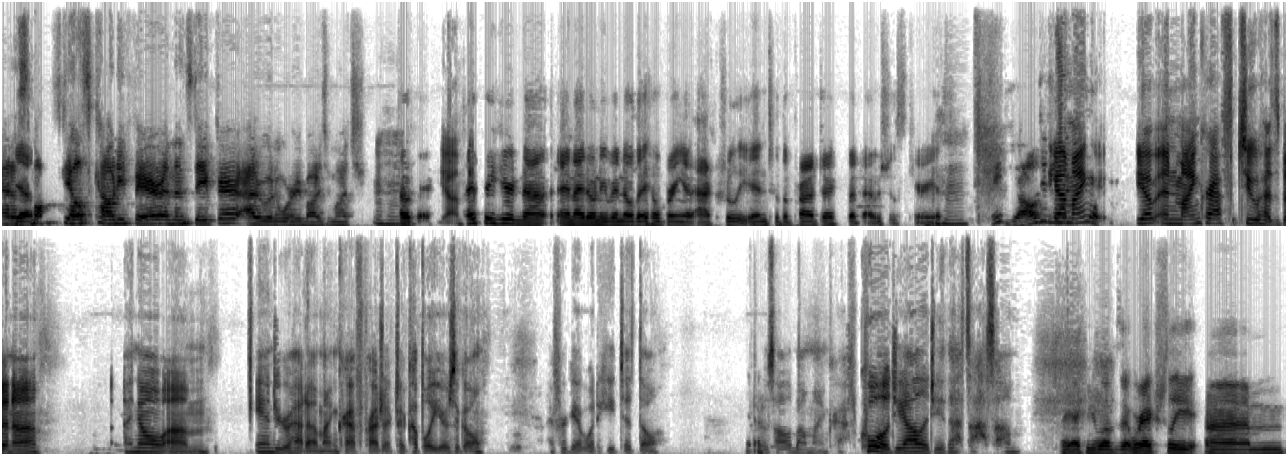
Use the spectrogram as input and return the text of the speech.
at a Yeah. small scale county fair and then state fair, I wouldn't worry about it too much. mhm. Okay. Yeah. I figured not, and I don't even know that he'll bring it actually into the project, but I was just curious. Mhm. Hey, geology's Yeah, mine. cool. Yep, and Minecraft too has been a. I know um, Andrew had a Minecraft project a couple of years ago. I forget what he did though. But It was all about Minecraft. Cool geology. That's awesome. Yeah, he loves it. We're actually um,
